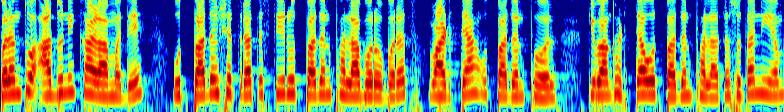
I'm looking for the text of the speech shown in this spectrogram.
परंतु आधुनिक काळामध्ये उत्पादन क्षेत्रात स्थिर उत्पादन फलाबरोबरच वाढत्या उत्पादन फल किंवा घटत्या उत्पादन फलाचा सुद्धा नियम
